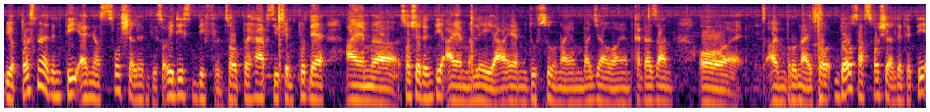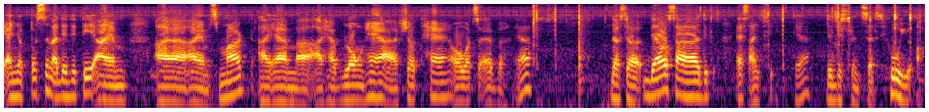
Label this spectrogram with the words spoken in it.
your personal identity and your social identity. So it is different. So perhaps you can put there I am uh, social identity I am Malay I am Dusun I am Bajau I am Kadazan or I'm Brunei. So those are social identity. And your personal identity I am uh, I am smart I am uh, I have long hair I have short hair or whatsoever. Yeah? Those are those are the SIT yeah? The differences who you are.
